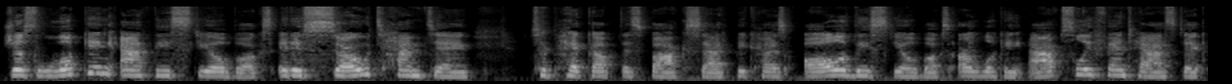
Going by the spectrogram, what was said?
Just looking at these Steelbooks, it is so tempting to pick up this box set because all of these steelbooks are looking absolutely fantastic.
